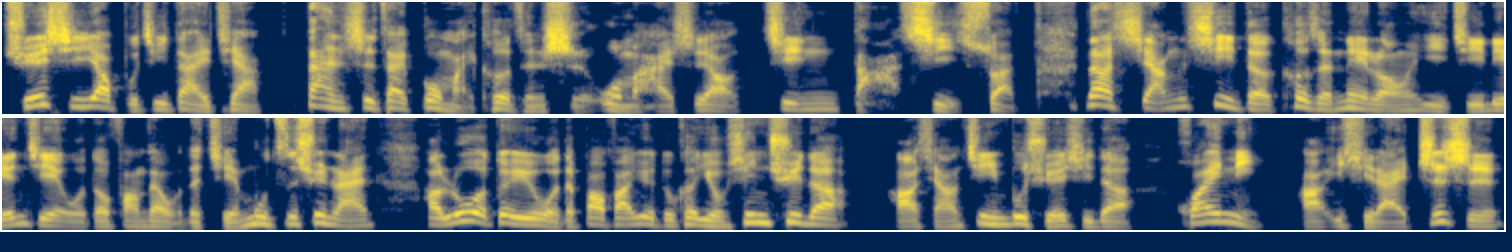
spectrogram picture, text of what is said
学习要不计代价。但是在购买课程时，我们还是要精打细算。那详细的课程内容以及连结，我都放在我的节目资讯栏。好，如果对于我的爆发阅读课有兴趣的，好，想要进一步学习的，欢迎你，好，一起来支持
